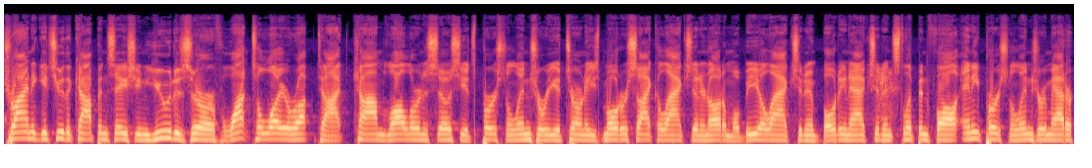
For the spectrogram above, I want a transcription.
trying to get you the compensation you deserve. WantToLawyerUp.com. Lawler and Associates personal injury attorneys, motorcycle accident, automobile accident, boating accident, slip and fall, any personal injury matter.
